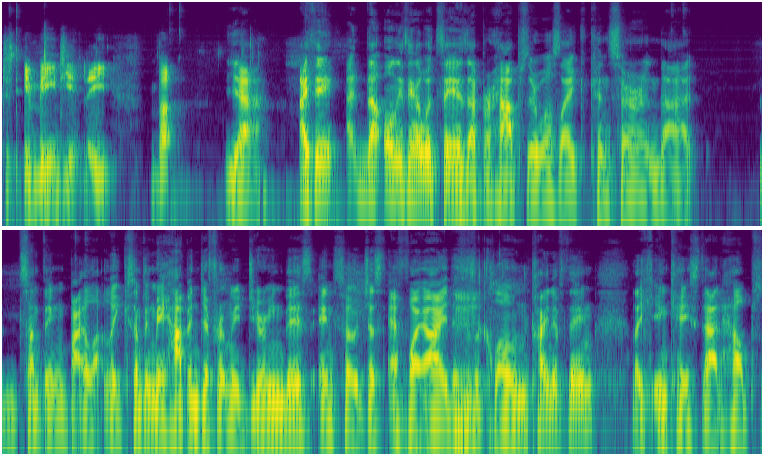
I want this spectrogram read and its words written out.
just immediately. But Yeah. I think uh, the only thing I would say is that perhaps there was like concern that something bio- like something may happen differently during this and so just FYI this is a clone kind of thing like in case that helps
